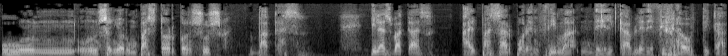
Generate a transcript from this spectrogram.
un, un señor, un pastor con sus vacas. Y las vacas al pasar por encima del cable de fibra óptica,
